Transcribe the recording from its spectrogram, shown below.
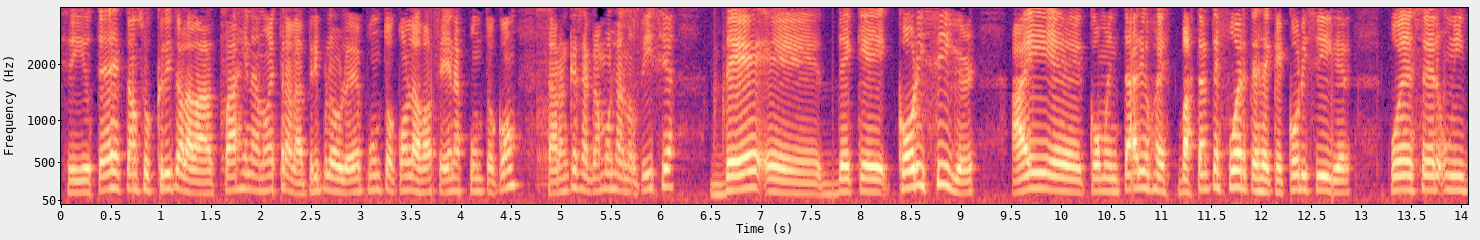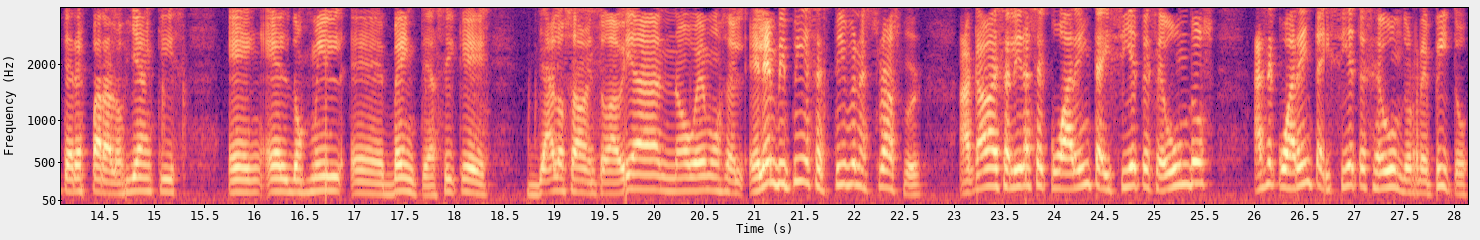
si ustedes están suscritos a la página nuestra, la www.conlasbasellenas.com, sabrán que sacamos la noticia de, eh, de que Corey Seager, hay eh, comentarios bastante fuertes de que Corey Seager puede ser un interés para los Yankees en el 2020. Así que ya lo saben, todavía no vemos el, el MVP es Steven Strasburg. Acaba de salir hace 47 segundos. Hace 47 segundos, repito,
